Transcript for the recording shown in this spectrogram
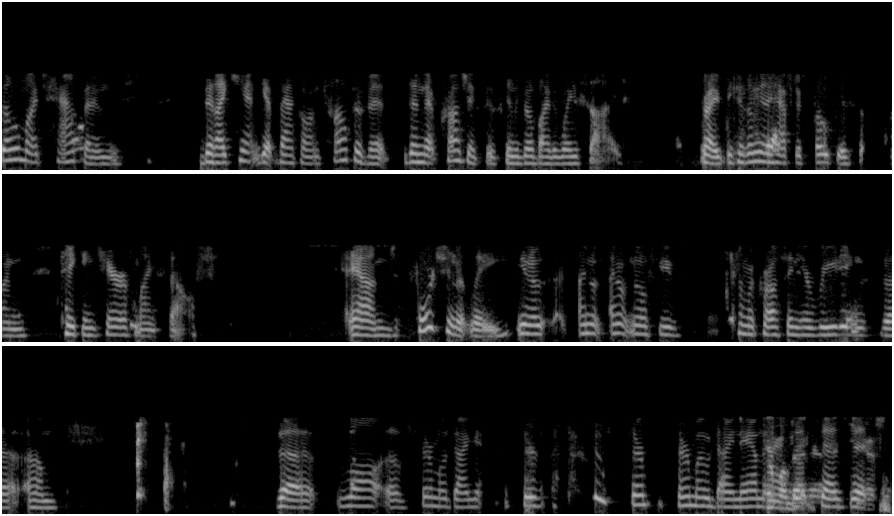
so much happens that I can't get back on top of it, then that project is going to go by the wayside, right? Because I'm going to have to focus on taking care of myself. And fortunately, you know, I don't I don't know if you've come across in your readings the um, the law of thermodynamics therm, therm, thermodynamics, that says that yes.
